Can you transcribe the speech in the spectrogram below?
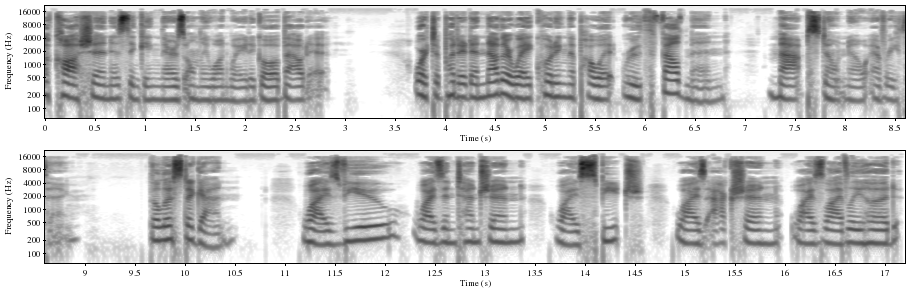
A caution is thinking there's only one way to go about it. Or to put it another way, quoting the poet Ruth Feldman, maps don't know everything. The list again wise view, wise intention, wise speech, wise action, wise livelihood,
